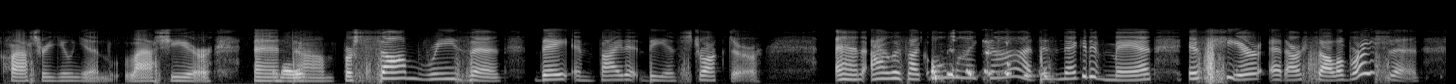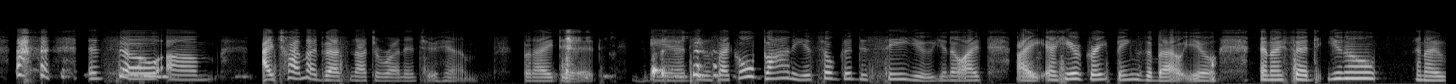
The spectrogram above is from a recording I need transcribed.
class reunion last year, and um, for some reason they invited the instructor. And I was like, "Oh my God, this negative man is here at our celebration." and so um I try my best not to run into him but I did. And he was like, "Oh, Bonnie, it's so good to see you. You know, I I I hear great things about you." And I said, "You know, and I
